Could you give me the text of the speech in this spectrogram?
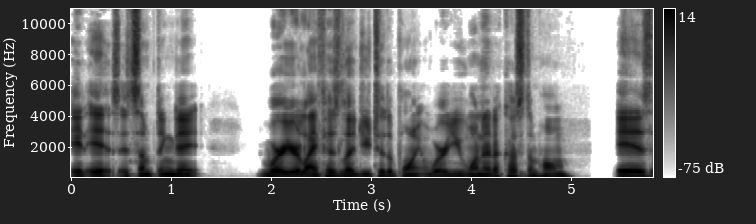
it is. It's something that where your life has led you to the point where you wanted a custom home is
